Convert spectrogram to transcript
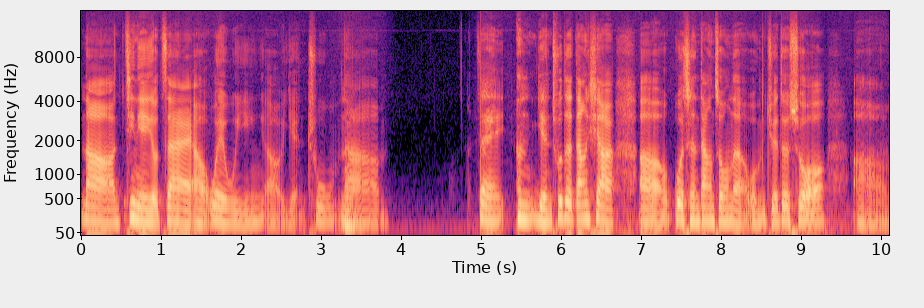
那今年有在呃魏武营呃演出。那在嗯演出的当下，呃过程当中呢，我们觉得说，嗯，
